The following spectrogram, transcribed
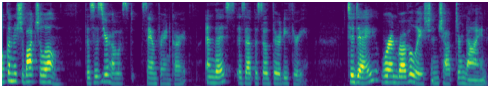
Welcome to Shabbat Shalom. This is your host, Sam Francart, and this is episode 33. Today, we're in Revelation chapter 9,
